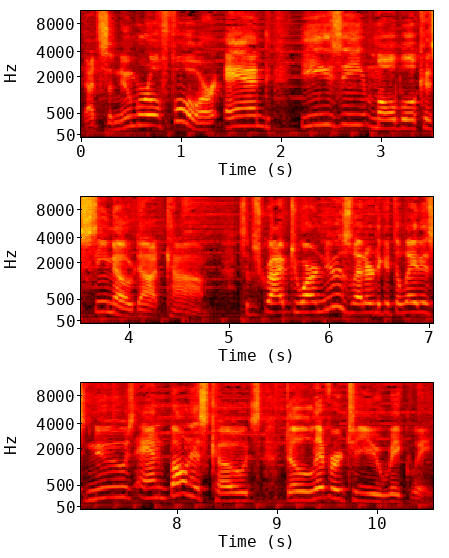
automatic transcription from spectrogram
that's the numeral 4, and EasyMobileCasino.com. Subscribe to our newsletter to get the latest news and bonus codes delivered to you weekly.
